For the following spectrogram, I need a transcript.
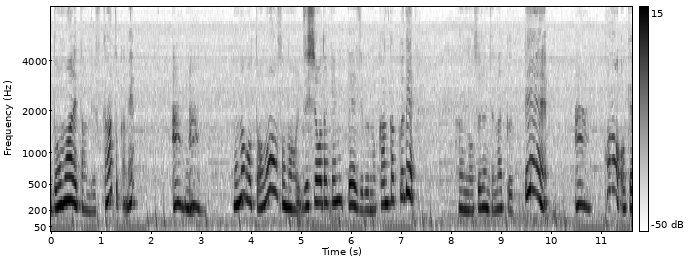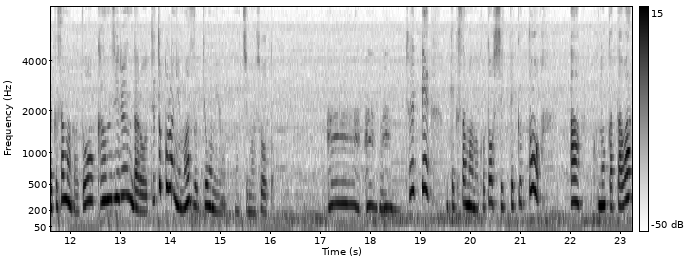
どう思われたんですか?」とかね。うんうん。物事をその事象だけ見て自分の感覚で反応するんじゃなくってうん。このお客様がどう感じるんだろうっていうところにまず興味を持ちましょうと。うんうんそうやってお客様のことを知っていくとあこの方は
